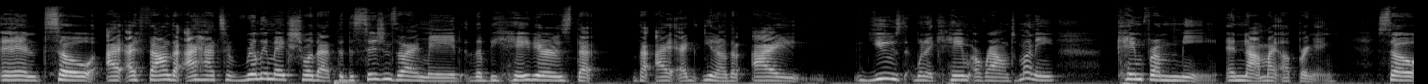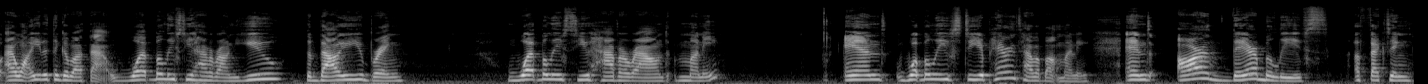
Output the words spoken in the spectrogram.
And so I, I found that I had to really make sure that the decisions that I made, the behaviors that that I, you know, that I used when it came around money came from me and not my upbringing. So I want you to think about that. What beliefs do you have around you, the value you bring? What beliefs do you have around money? And what beliefs do your parents have about money? And are their beliefs affecting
